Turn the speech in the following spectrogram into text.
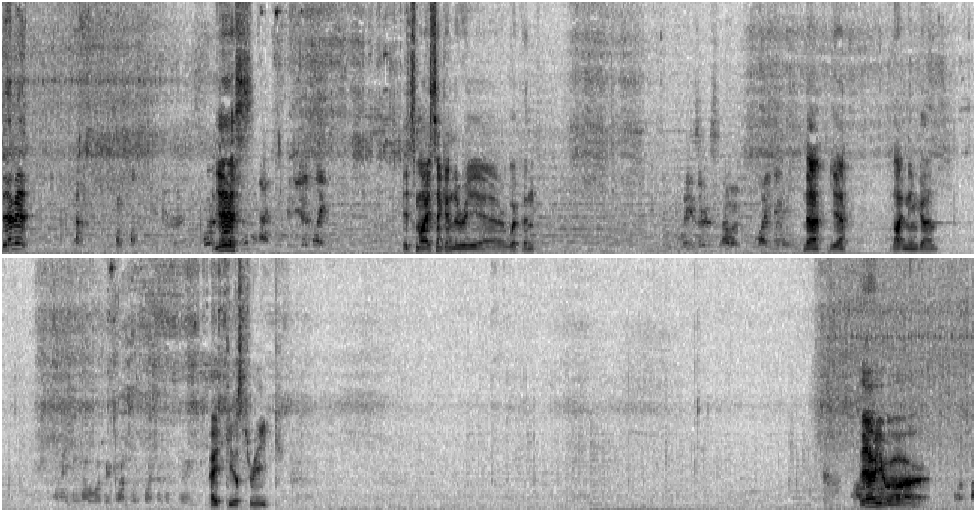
Damn it! Yes. is that? Did you just like It's my secondary uh, weapon. lasers? No, it's lightning? Nah, yeah. Lightning gun. I don't even know what the guns look like on this thing. 8 kill streak. Oh, There you are. Uh.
